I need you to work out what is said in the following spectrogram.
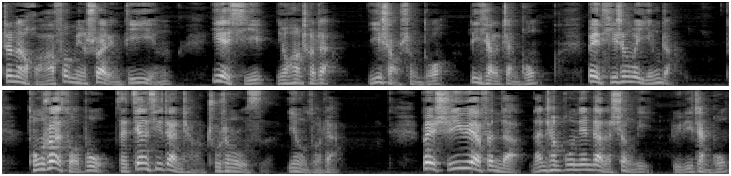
郑振华奉命率领第一营夜袭牛行车站，以少胜多，立下了战功，被提升为营长。统帅所部在江西战场出生入死，英勇作战。为十一月份的南昌攻坚战的胜利屡立战功。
